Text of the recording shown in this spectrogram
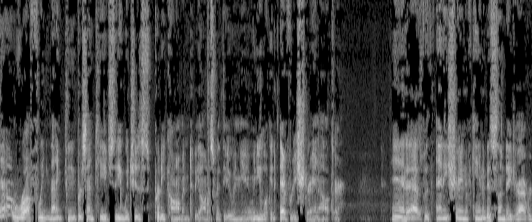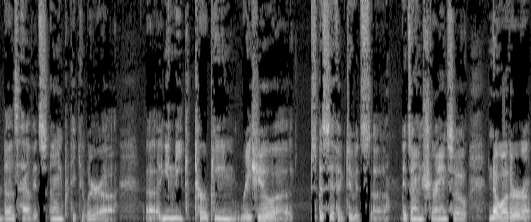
uh, roughly 19% THC, which is pretty common to be honest with you when you when you look at every strain out there. And as with any strain of cannabis, Sundae Driver does have its own particular uh, uh, unique terpene ratio uh, specific to its uh, its own strain. So no other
